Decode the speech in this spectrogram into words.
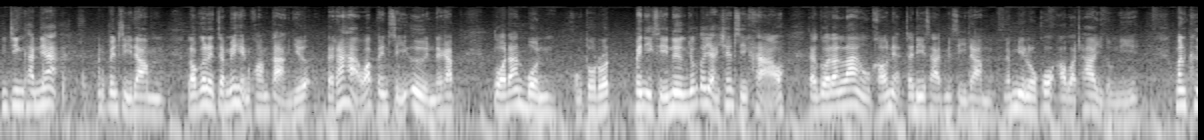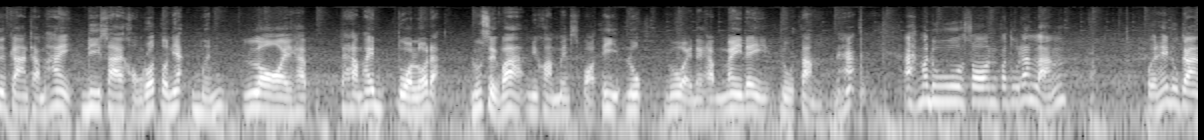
จริงๆ คันนี้มันเป็นสีดำเราก็เลยจะไม่เห็นความต่างเยอะ แต่ถ้าหากว่าเป็นสีอื่นนะครับตัวด้านบนของตัวรถเป็นอีกสีหนึ่งยกตัวอย่างเช่นสีขาว แต่ตัวด้านล่างของเขาเนี่ยจะดีไซน์เป็นสีดำและมีโลโก้อวตารอยู่ตรงนี้ มันคือการทำให้ดีไซน์ของรถตัวนี้เหมือนลอยครับจะทำให้ตัวรถอะรู้สึกว่ามีความเป็น sporty look ด้วยนะครับไม่ได้ดูต่ำนะฮะอะมาดูโซนประตูด้านหลัง เปิดให้ดูกัน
